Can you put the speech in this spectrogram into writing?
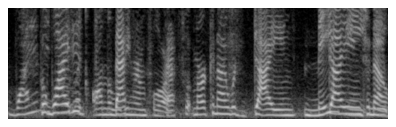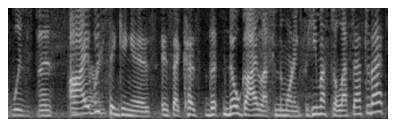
Why didn't But why it, did like on the living room floor? That's what Mark and I were dying, Maybe dying to know. It was this. I was thinking is is that because no guy left in the morning, so he must have left after that.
